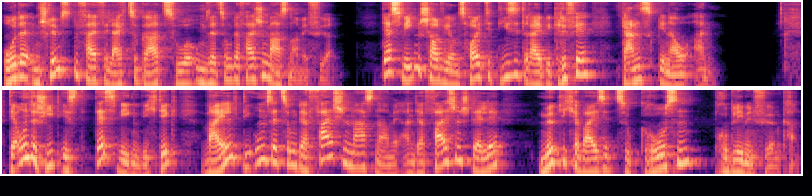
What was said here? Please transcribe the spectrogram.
oder im schlimmsten Fall vielleicht sogar zur Umsetzung der falschen Maßnahme führen. Deswegen schauen wir uns heute diese drei Begriffe ganz genau an. Der Unterschied ist deswegen wichtig, weil die Umsetzung der falschen Maßnahme an der falschen Stelle möglicherweise zu großen Problemen führen kann.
